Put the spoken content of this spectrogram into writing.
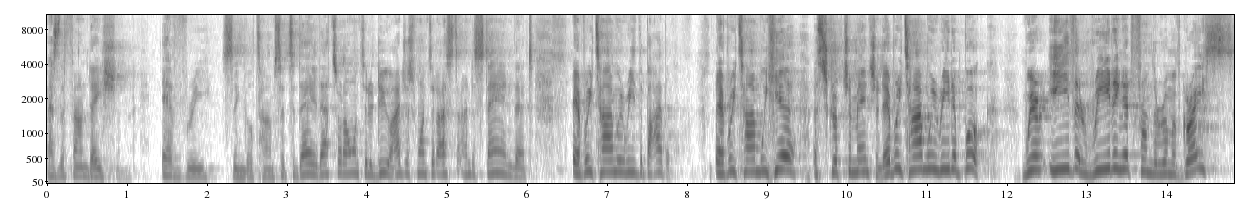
as the foundation every single time. So today, that's what I wanted to do. I just wanted us to understand that every time we read the Bible, every time we hear a scripture mentioned, every time we read a book, we're either reading it from the room of grace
